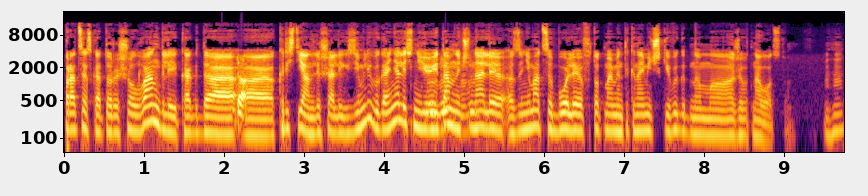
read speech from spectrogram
процесс, который шел в Англии, когда да. э, крестьян лишали их земли, выгоняли с нее, угу, и там угу. начинали заниматься более в тот момент экономически выгодным э, животноводством. Угу.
